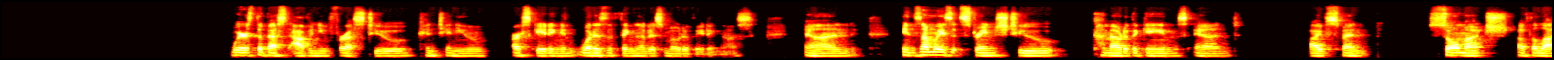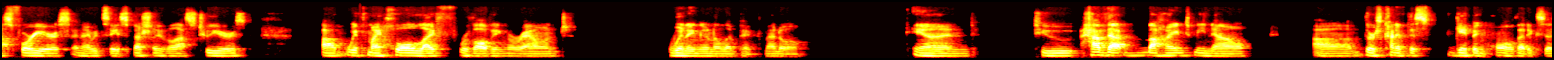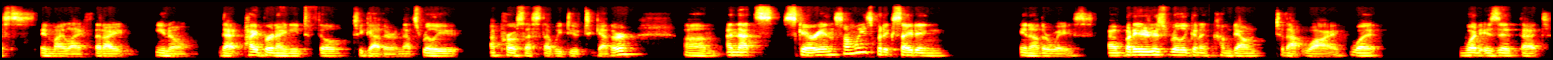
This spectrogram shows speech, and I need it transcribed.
where's the best avenue for us to continue our skating and what is the thing that is motivating us? And in some ways it's strange to come out of the games and i've spent so much of the last four years and i would say especially the last two years um, with my whole life revolving around winning an olympic medal. And to have that behind me now um, there's kind of this gaping hole that exists in my life that i you know that Piper and I need to fill together. And that's really a process that we do together. Um, and that's scary in some ways, but exciting in other ways. Uh, but it is really going to come down to that why. What what is it that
